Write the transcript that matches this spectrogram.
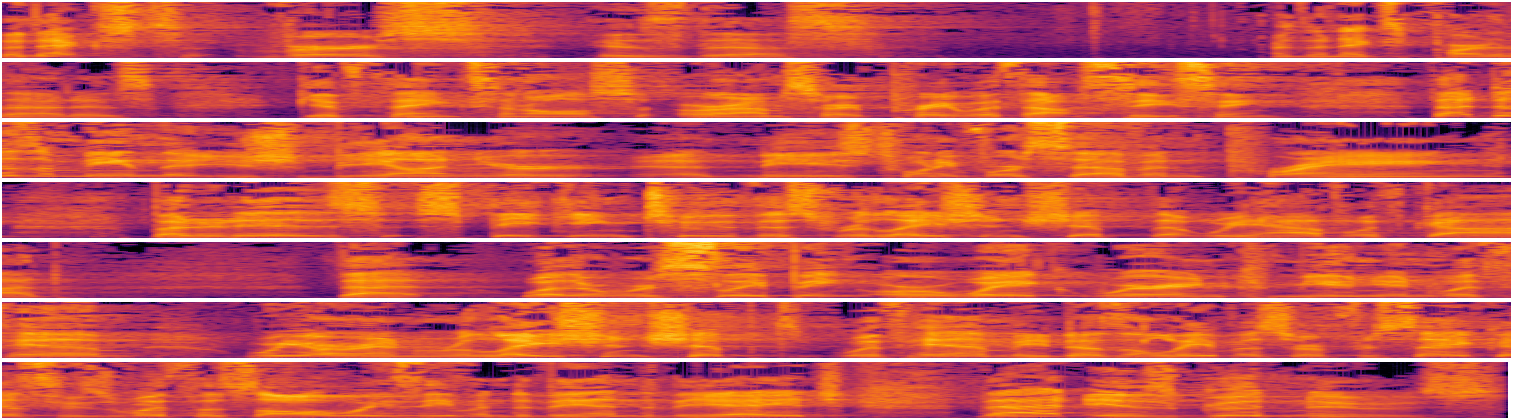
The next verse is this, or the next part of that is give thanks and also, or I'm sorry, pray without ceasing. That doesn't mean that you should be on your uh, knees 24 7 praying, but it is speaking to this relationship that we have with God that whether we're sleeping or awake, we're in communion with Him. We are in relationship with Him. He doesn't leave us or forsake us. He's with us always, even to the end of the age. That is good news.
